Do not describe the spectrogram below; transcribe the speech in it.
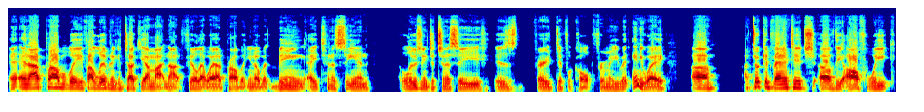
and, and, I probably, if I lived in Kentucky, I might not feel that way. I'd probably, you know, but being a Tennessean, losing to Tennessee is very difficult for me. But anyway, uh, I took advantage of the off week,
